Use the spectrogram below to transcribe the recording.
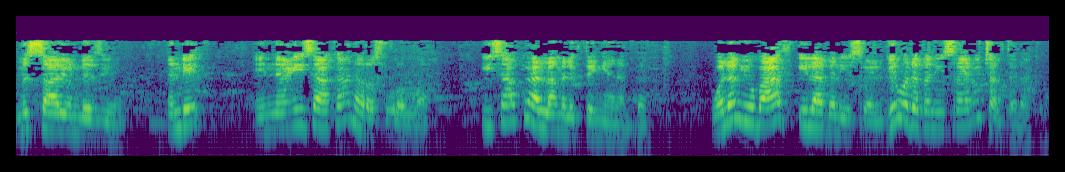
ምሳሌው እንደዚህ ነው። እንዴት? እነ ዒሳ ካነ ረሱላላህ ኢሳ እኮ ያላ መልእክተኛ ነበር ወለም ዩብዓት ኢላ በኒ እስራኤል ግን ወደ በኒ እስራኤሎች አልተላከም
